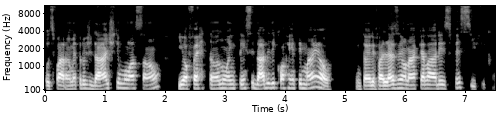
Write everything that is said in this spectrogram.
os parâmetros da estimulação e ofertando uma intensidade de corrente maior. Então, ele vai lesionar aquela área específica.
